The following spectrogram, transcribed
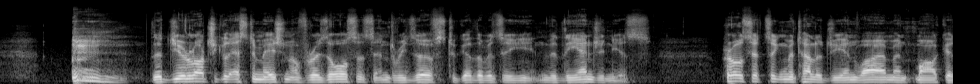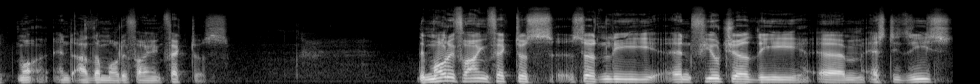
the geological estimation of resources and reserves together with the, with the engineers, processing metallurgy, environment, market, mo and other modifying factors. The modifying factors uh, certainly in future the um, SDGs,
